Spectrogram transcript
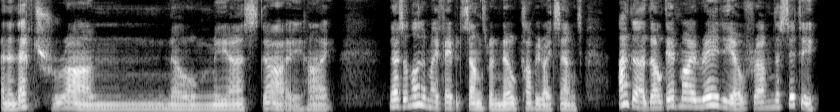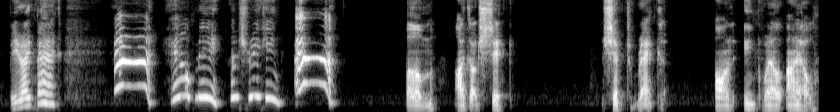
and Elektronomia Sky High. There's a lot of my favorite songs from no copyright sounds. I gotta go get my radio from the city. Be right back. Ah! Help me! I'm shrieking. Ah! Um, I got shit shipwreck on Inkwell Isle.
